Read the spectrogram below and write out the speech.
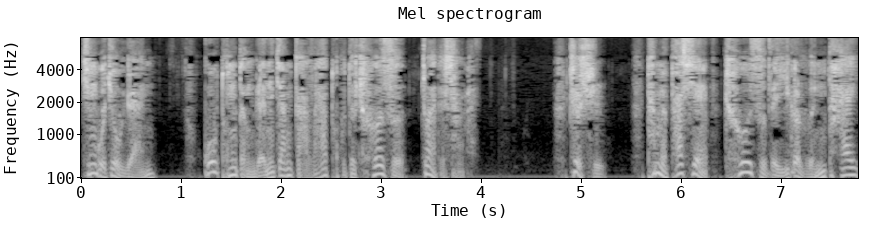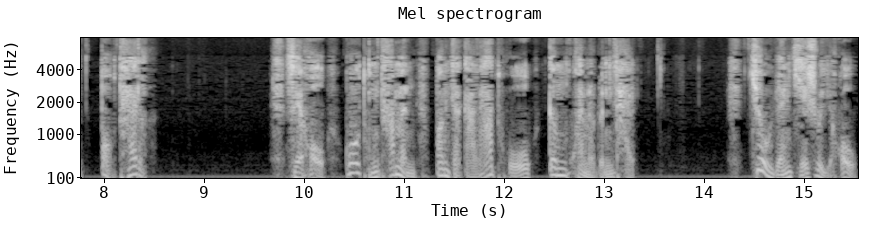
经过救援，郭彤等人将嘎拉图的车子拽了上来。这时，他们发现车子的一个轮胎爆胎了。随后，郭彤他们帮着嘎拉图更换了轮胎。救援结束以后，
